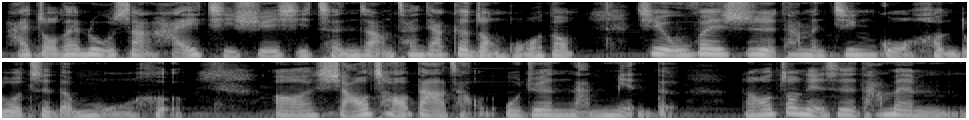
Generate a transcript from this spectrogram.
还走在路上，还一起学习成长，参加各种活动，其实无非是他们经过很多次的磨合，呃，小吵大吵，我觉得难免的。然后重点是他们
